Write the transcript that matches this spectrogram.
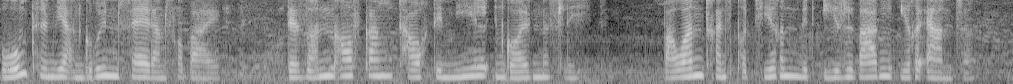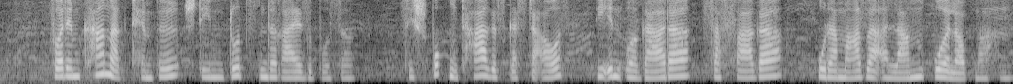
rumpeln wir an grünen Feldern vorbei. Der Sonnenaufgang taucht den Nil in goldenes Licht. Bauern transportieren mit Eselwagen ihre Ernte. Vor dem Karnak-Tempel stehen Dutzende Reisebusse. Sie spucken Tagesgäste aus, die in Urgada, Safaga oder Masa Alam Urlaub machen.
